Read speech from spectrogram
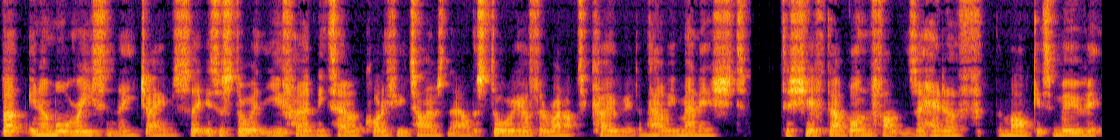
But, you know, more recently, James, it's a story that you've heard me tell quite a few times now, the story of the run up to COVID and how we managed to shift our bond funds ahead of the markets moving.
